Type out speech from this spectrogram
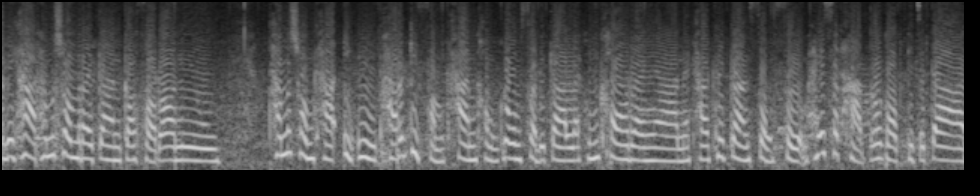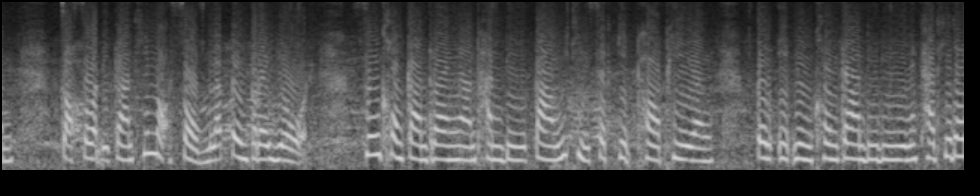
สวัสดีค่ะท่านผู้ชมรายการกสรนิวท่านผู้ชมคะอีกหนึ่งภารกิจสำคัญของกรมสวัสดิการและคุ้มครองแรงงานนะคะ คือการส่งเสริมให้สถานประกอบกิจการ จัดสวัสดิการที่เหมาะสมและเป็นประโยชน์ ซึ่งโครงการแรงงานทันดีตามวิถีเศรษฐกิจพอเพียง เป็นอีกหนึ่งโครงการดีๆนะคะที่ได้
